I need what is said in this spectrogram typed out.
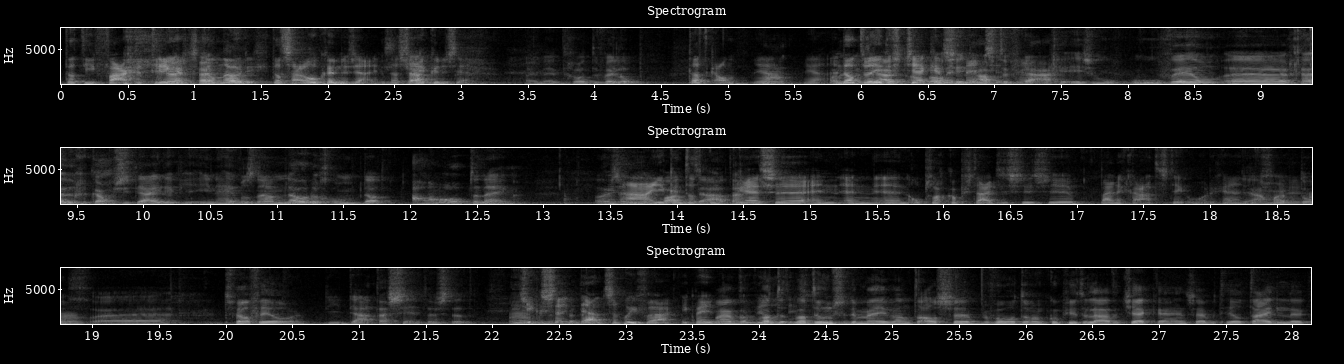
Dat hij vaker triggert dan nodig. Dat zou ook kunnen zijn. Dat zou Ja. je kunnen zeggen. Hij neemt gewoon te veel op. Dat kan, ja. Ja. ja. En dat wil je dus checken met mensen. af te vragen is hoe, hoeveel eh, geheugencapaciteit heb je in hemelsnaam nodig om dat allemaal op te nemen? Oh, is Ah, je kunt dat data? compressen en, en, en opslagcapaciteit is, is eh, bijna gratis tegenwoordig. Hè? Ja, Dus, maar eh, toch, eh, het is wel veel hoor. die datacenters, dat Dus ik zeg, ja, dat is een goede vraag. Ik weet Maar wat, wat doen ze ermee? Want als ze bijvoorbeeld door een computer laten checken en ze hebben het heel tijdelijk,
